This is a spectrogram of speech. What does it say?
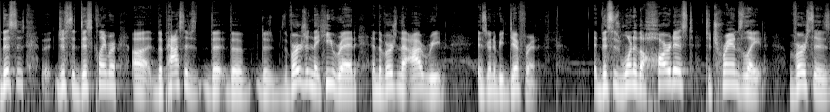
This is just a disclaimer. Uh, the passage, the, the, the, the version that he read and the version that I read is going to be different. This is one of the hardest to translate verses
